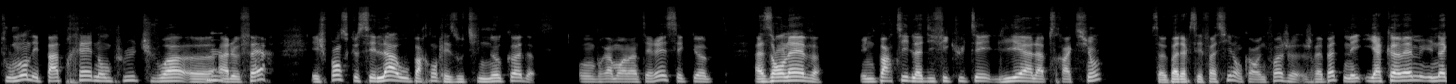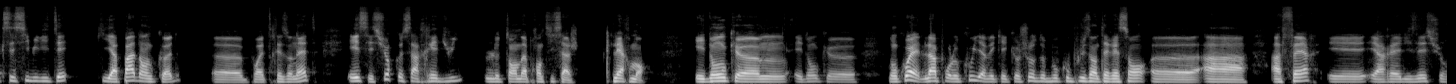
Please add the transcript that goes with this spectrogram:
tout le monde n'est pas prêt non plus, tu vois, euh, mm. à le faire. Et je pense que c'est là où, par contre, les outils no-code ont vraiment l'intérêt, c'est qu'elles enlèvent une partie de la difficulté liée à l'abstraction. Ça ne veut pas dire que c'est facile, encore une fois, je, répète, mais il y a quand même une accessibilité qu'il n'y a pas dans le code, euh, pour être très honnête. Et c'est sûr que ça réduit le temps d'apprentissage, clairement. Et donc, euh, et donc, euh, donc ouais, là pour le coup, il y avait quelque chose de beaucoup plus intéressant à, faire et, à réaliser sur,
